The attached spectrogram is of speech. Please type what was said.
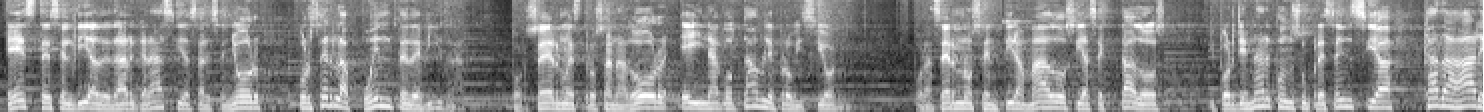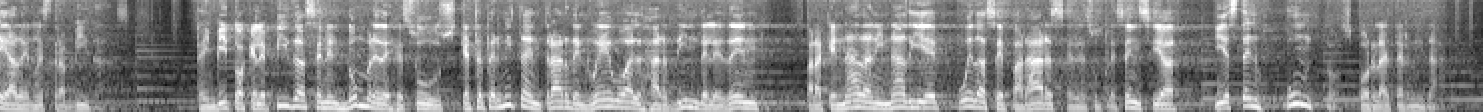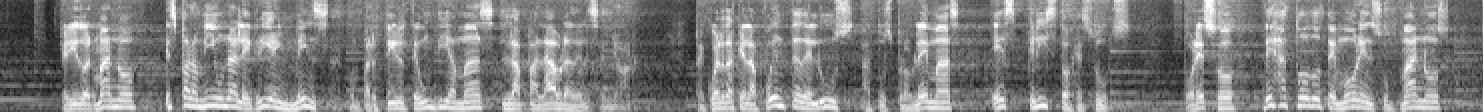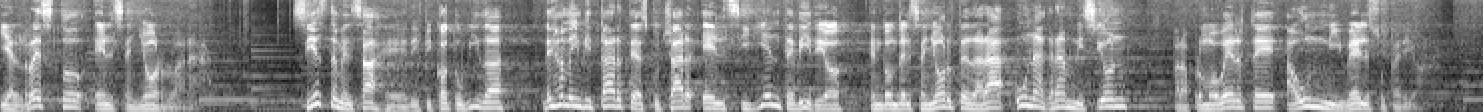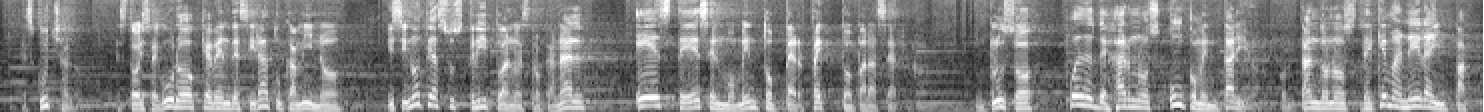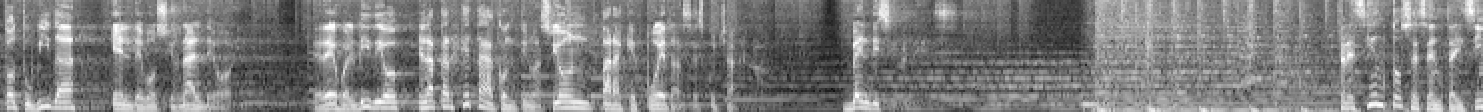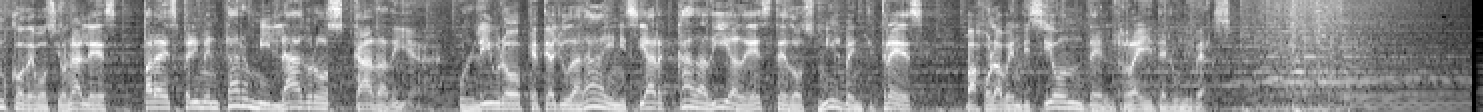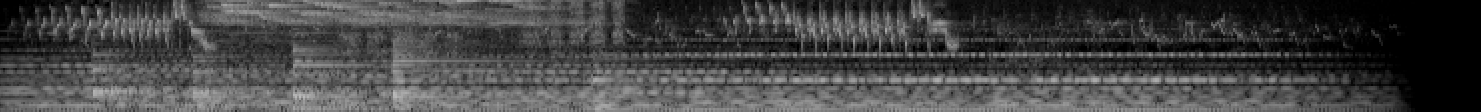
Este es el día de dar gracias al Señor por ser la fuente de vida, por ser nuestro sanador e inagotable provisión, por hacernos sentir amados y aceptados y por llenar con su presencia cada área de nuestras vidas. Te invito a que le pidas en el nombre de Jesús que te permita entrar de nuevo al jardín del Edén para que nada ni nadie pueda separarse de su presencia y estén juntos por la eternidad. Querido hermano, es para mí una alegría inmensa compartirte un día más la palabra del Señor. Recuerda que la fuente de luz a tus problemas es Cristo Jesús. Por eso, deja todo temor en sus manos y el resto el Señor lo hará. Si este mensaje edificó tu vida, déjame invitarte a escuchar el siguiente video en donde el Señor te dará una gran misión para promoverte a un nivel superior. Escúchalo, estoy seguro que bendecirá tu camino y si no te has suscrito a nuestro canal, este es el momento perfecto para hacerlo. Incluso puedes dejarnos un comentario contándonos de qué manera impactó tu vida el devocional de hoy. Te dejo el vídeo en la tarjeta a continuación para que puedas escucharlo. Bendiciones. 365 devocionales para experimentar milagros cada día. Un libro que te ayudará a iniciar cada día de este 2023 bajo la bendición del Rey del Universo.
